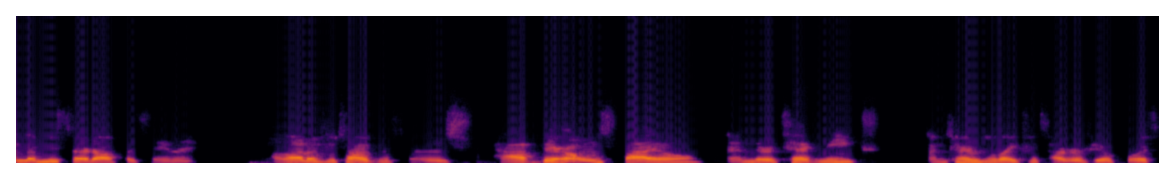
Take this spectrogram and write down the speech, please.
let me start off by saying that a lot of photographers have their own style and their techniques in terms of like photography, of course.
